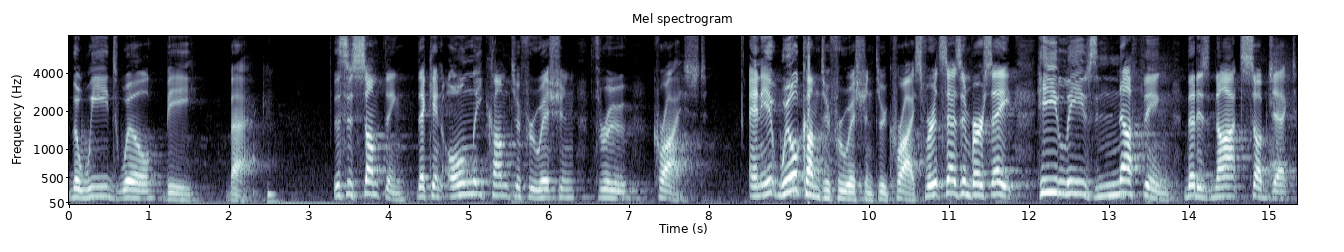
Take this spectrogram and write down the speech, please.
the weeds will be back. This is something that can only come to fruition through Christ. And it will come to fruition through Christ. For it says in verse 8, He leaves nothing that is not subject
